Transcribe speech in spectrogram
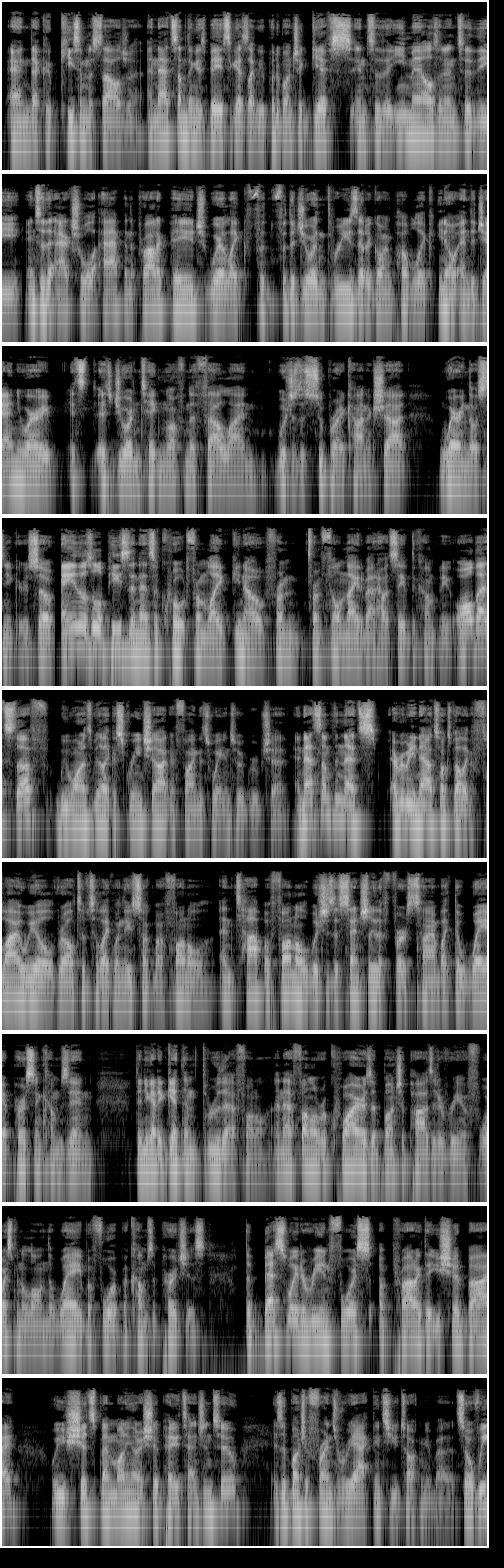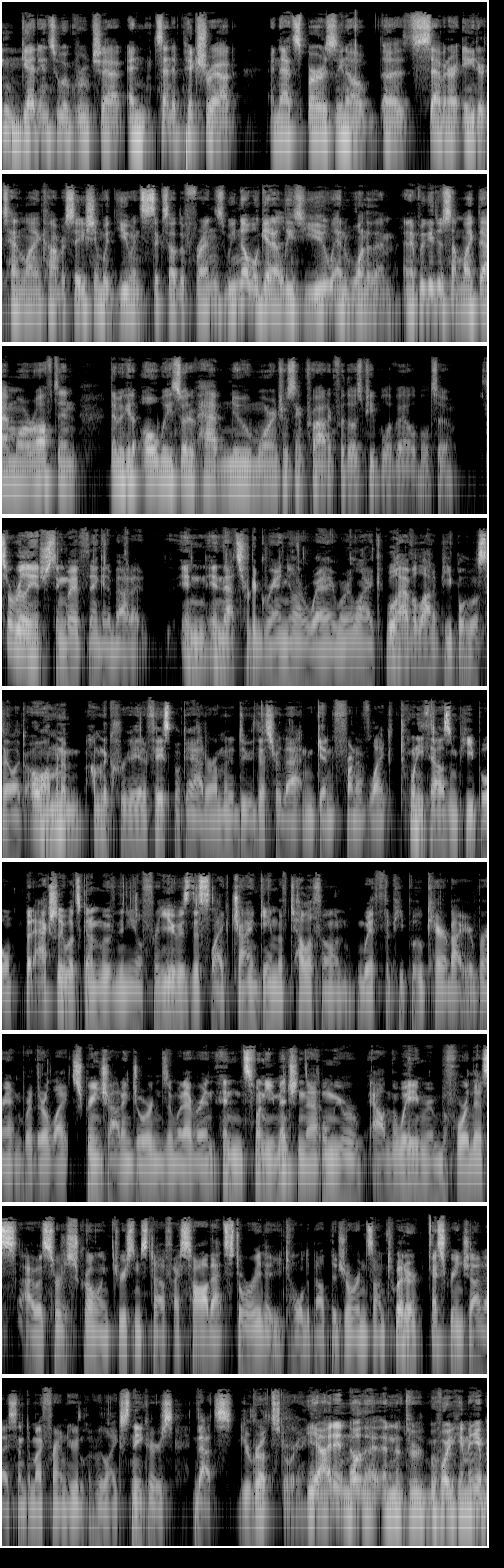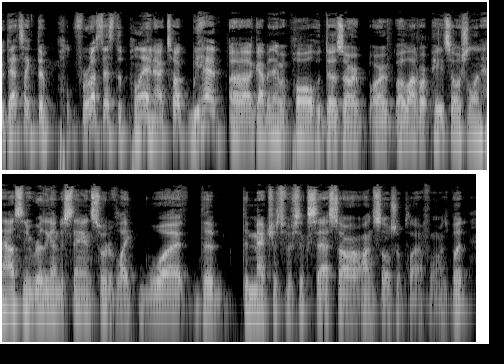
And that could key some nostalgia. And that's something as basic as like we put a bunch of gifts into the emails and into the into the actual app and the product page where like for, for the Jordan threes that are going public, you know, end of January, it's it's Jordan taking off from the foul line, which is a super iconic shot wearing those sneakers. So any of those little pieces, and then it's a quote from like you know from from Phil Knight about how it saved the company. All that stuff, we want it to be like a screenshot and find its way into a group chat. And that's something that's everybody now talks about like a flywheel relative to like when they used to talk about funnel and top of funnel, which is essentially the first time like the way a person comes in. Then you got to get them through that funnel, and that funnel requires a bunch of positive reinforcement along the way before it becomes a purchase. The best way to reinforce a product that you should buy or you should spend money on or should pay attention to is a bunch of friends reacting to you talking about it. So if we can hmm. get into a group chat and send a picture out and that spurs, you know, a seven or eight or 10 line conversation with you and six other friends, we know we'll get at least you and one of them. And if we could do something like that more often, then we could always sort of have new, more interesting product for those people available too. It's a really interesting way of thinking about it in in that sort of granular way where like we'll have a lot of people who will say like oh i'm gonna i'm gonna create a facebook ad or i'm gonna do this or that and get in front of like 20000 people but actually what's gonna move the needle for you is this like giant game of telephone with the people who care about your brand where they're like screenshotting jordans and whatever and, and it's funny you mentioned that when we were out in the waiting room before this i was sort of scrolling through some stuff i saw that story that you told about the jordans on twitter i screenshot it i sent to my friend who, who likes sneakers that's your growth story Yeah, I didn't know that, and before you came in here, but that's like the for us. That's the plan. I talk. We have uh, guy by the name of Paul who does our, our a lot of our paid social in house, and he really understands sort of like what the the metrics for success are on social platforms. But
